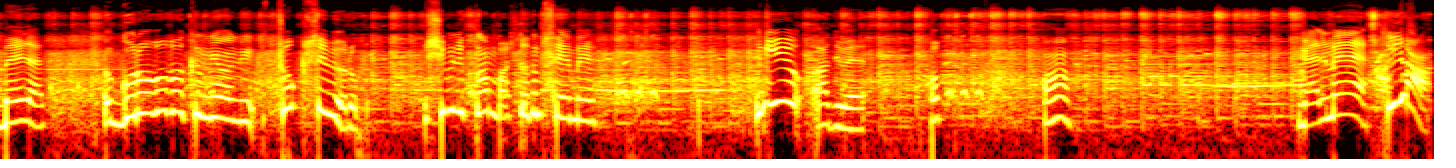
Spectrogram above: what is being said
Beyler gruba bakın yani çok seviyorum. Şimdilikten başladım sevmeye. Hadi be. Hop. Aha. Gelme. Hıya.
